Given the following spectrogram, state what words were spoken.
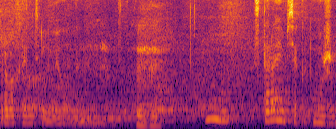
правоохранительными органами. Ну, стараемся как можем.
